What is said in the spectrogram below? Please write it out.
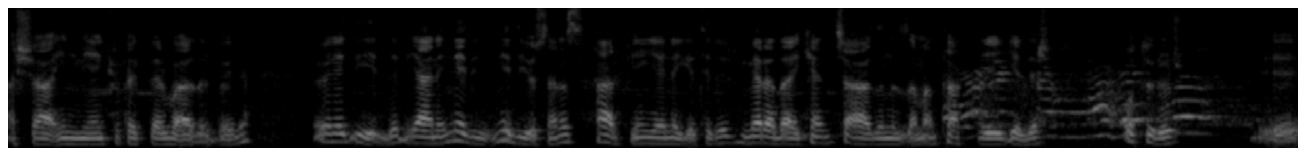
aşağı inmeyen köpekler vardır böyle. Öyle değildir. Yani ne ne diyorsanız harfiyen yerine getirir. Meradayken çağırdığınız zaman tak diye gelir. Oturur. E,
